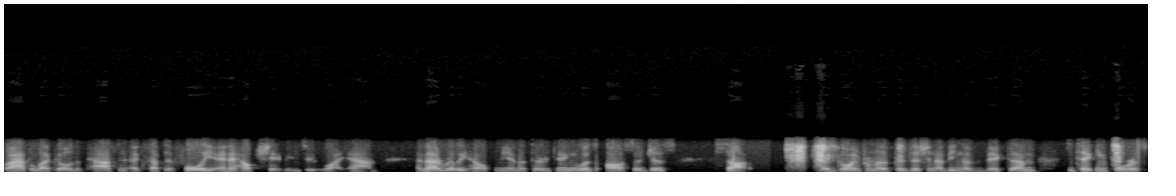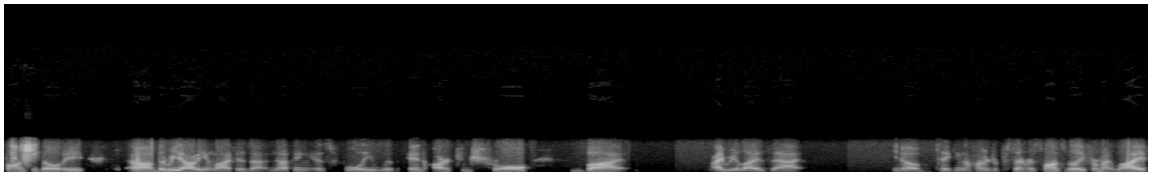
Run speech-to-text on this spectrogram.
but I have to let go of the past and accept it fully. And it helped shape me into who I am. And that really helped me. And the third thing was also just stop like going from a position of being a victim to taking full responsibility. Uh, the reality in life is that nothing is fully within our control, but I realized that, you know, taking 100% responsibility for my life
